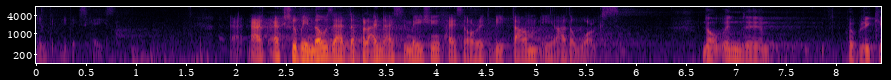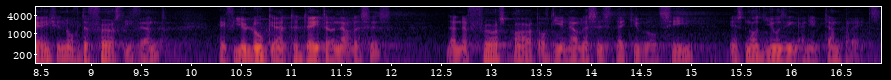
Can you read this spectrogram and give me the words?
in, in this case. Actually, we know that the blind estimation has already been done in other works. Now, in the publication of the first event, if you look at the data analysis, then the first part of the analysis that you will see is not using any templates.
